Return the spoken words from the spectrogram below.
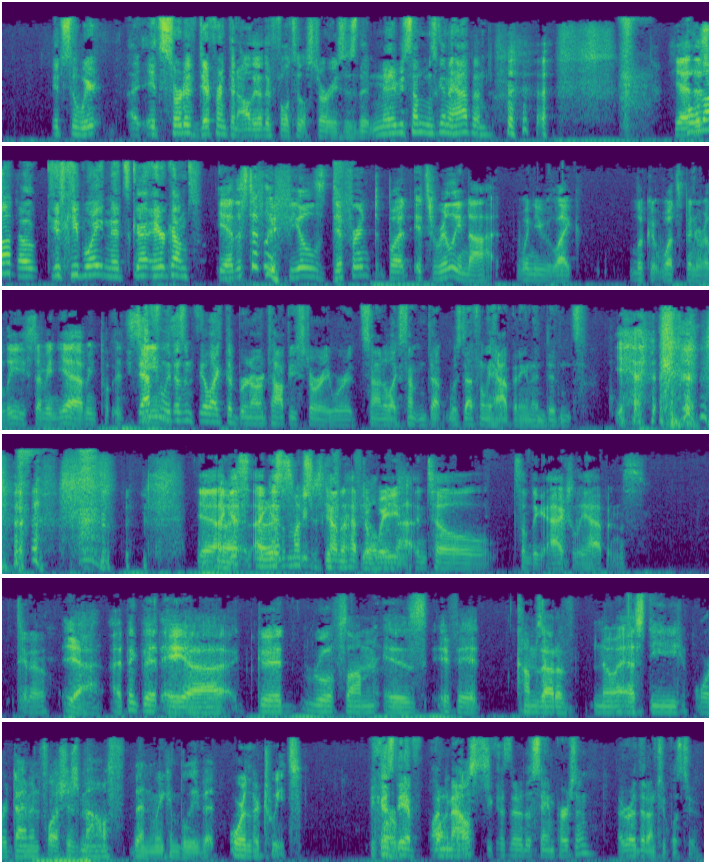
It's the weird. uh, It's sort of different than all the other full tilt stories. Is that maybe something's going to happen? Yeah, Hold this, on, though. Just keep waiting. It's go- here it comes. Yeah, this definitely feels different, but it's really not when you like look at what's been released. I mean, yeah, I mean, it, It definitely seems- doesn't feel like the Bernard Tapie story where it sounded like something de- was definitely happening and then didn't. Yeah. yeah, I Uh, guess I no, there's guess much we just kind of have to wait until something actually happens. You know? Yeah, I think that a uh, good rule of thumb is if it comes out of Noah SD or Diamond Flush's mouth, then we can believe it, or their tweets. Because Or they have one blog mouse posts. because they're the same person? I read that on 2 plus 2.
